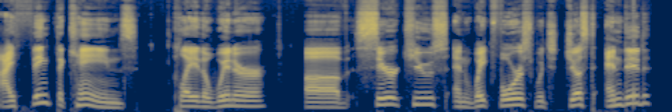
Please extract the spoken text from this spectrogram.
I think the Canes play the winner of Syracuse and Wake Forest, which just ended.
